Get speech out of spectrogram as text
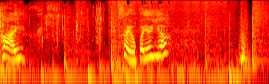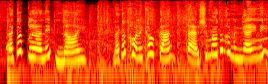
ไข่ ใส่ลงไปเยอะๆ แล้วก็เกลือนิดหน่อย แล้วก็คนให้เข้ากัน แต่ฉันไม่รู้ต้องทำยังไงนี่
